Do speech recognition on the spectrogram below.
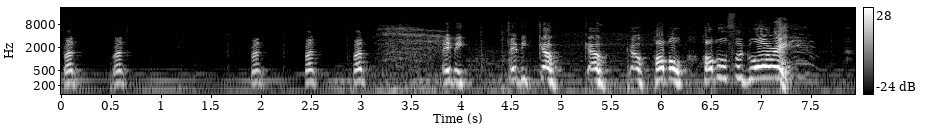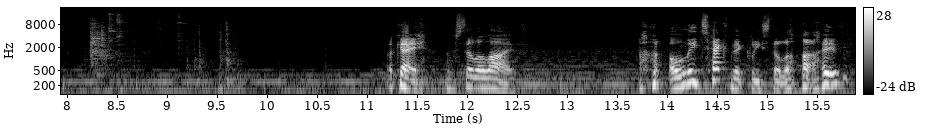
Run! Run! Run! Run! Run! Baby! Baby! Go! Go! Go! Hobble! Hobble for glory! okay, I'm still alive. Only technically still alive,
